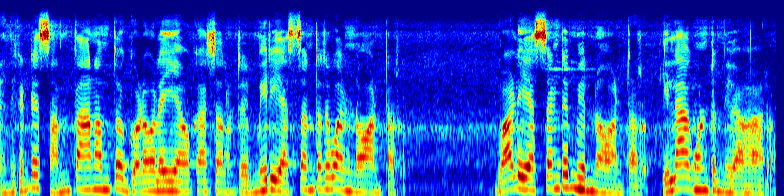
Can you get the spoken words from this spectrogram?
ఎందుకంటే సంతానంతో గొడవలు అయ్యే అవకాశాలు ఉంటాయి. మీరు ఎస్ అంటారు వాళ్ళు నో అంటారు. వాళ్ళు ఎస్ అంటే మీరు నో అంటారు. ఇలాగ ఉంటుంది వ్యవహారం.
